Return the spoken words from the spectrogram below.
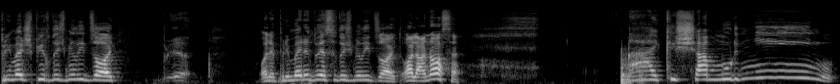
Primeiro espirro de 2018. Olha, primeira doença de 2018. Olha, a nossa. Ai, que chá morninho.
